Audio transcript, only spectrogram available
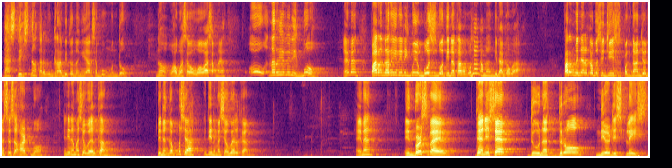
Last days na, talagang grabe ito nangyayari sa buong mundo. No, wawasak, wawasak na yan. Oh, naririnig mo. Amen? Parang naririnig mo yung boses mo, tinatawag, wala namang ginagawa. Parang minelka mo si Jesus pag nandiyan na siya sa heart mo, hindi naman siya welcome. Tinanggap mo siya, hindi naman siya welcome. Amen? In verse 5, then he said, Do not draw near this place.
